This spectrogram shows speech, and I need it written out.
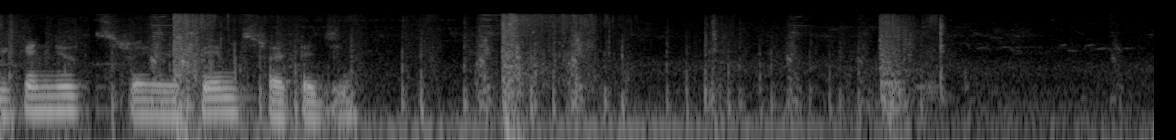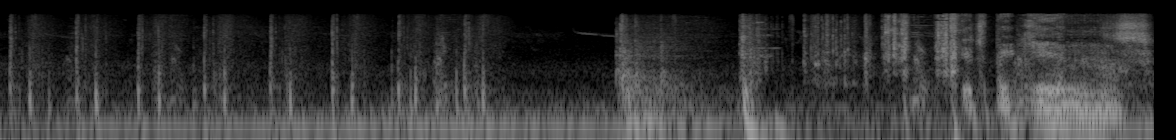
We can use same strategy. It begins.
